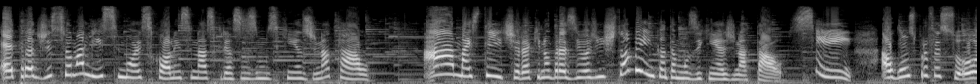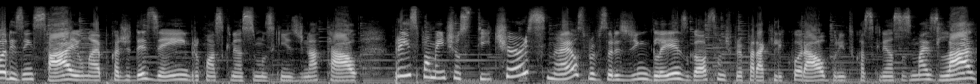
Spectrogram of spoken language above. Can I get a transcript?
É tradicionalíssimo a escola ensinar as crianças as musiquinhas de Natal. Ah, mas teacher, aqui no Brasil a gente também canta musiquinhas de Natal. Sim, alguns professores ensaiam na época de dezembro com as crianças musiquinhas de Natal, principalmente os teachers, né? Os professores de inglês gostam de preparar aquele coral bonito com as crianças, mas lá,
